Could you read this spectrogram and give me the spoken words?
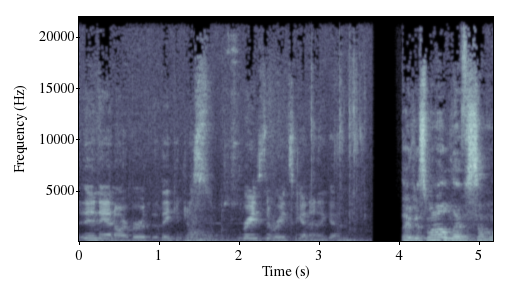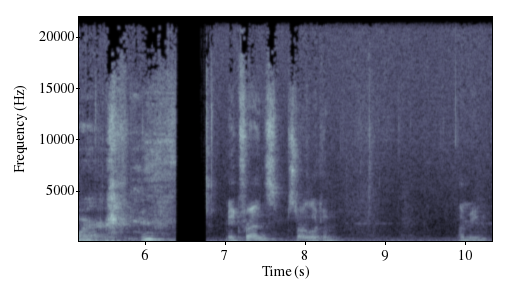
in Ann Arbor that they can just raise the rates again and again. I just want to live somewhere. Make friends. Start looking. I mean,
